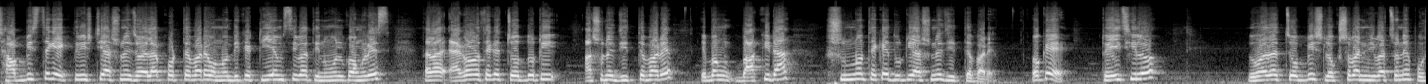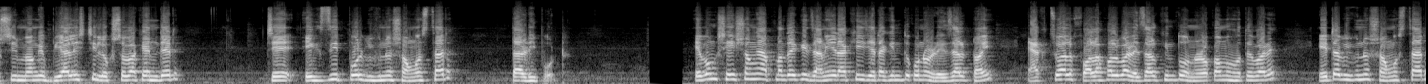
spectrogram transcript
ছাব্বিশ থেকে একত্রিশটি আসনে জয়লাভ করতে পারে। অন্যদিকে টিএমসি বা তৃণমূল কংগ্রেস তারা এগারো থেকে চোদ্দোটি আসনে জিততে পারে এবং বাকিরা শূন্য থেকে দুটি আসনে জিততে পারে। ওকে? তো এই ছিল দু হাজার চব্বিশ লোকসভা নির্বাচনে পশ্চিমবঙ্গে বিয়াল্লিশটি লোকসভা কেন্দ্রের যে এক্সিট পোল বিভিন্ন সংস্থার তার রিপোর্ট এবং সেই সঙ্গে আপনাদেরকে জানিয়ে রাখি যেটা কিন্তু কোনো রেজাল্ট নয়। অ্যাকচুয়াল ফলাফল বা রেজাল্ট কিন্তু অন্যরকমও হতে পারে। এটা বিভিন্ন সংস্থার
